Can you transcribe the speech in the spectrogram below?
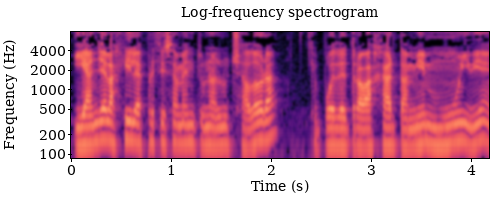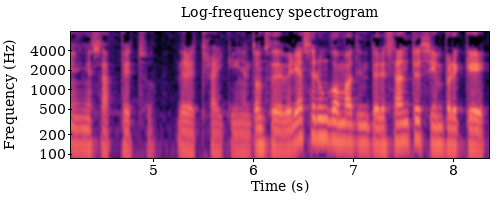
Y Angela Hill es precisamente una luchadora que puede trabajar también muy bien en ese aspecto del striking. Entonces debería ser un combate interesante siempre que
